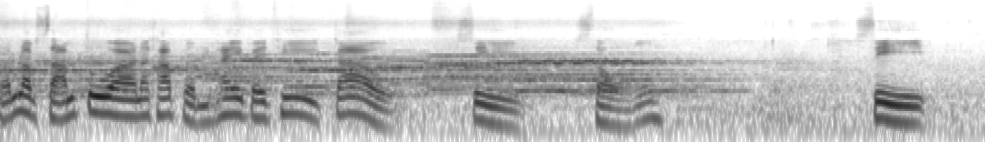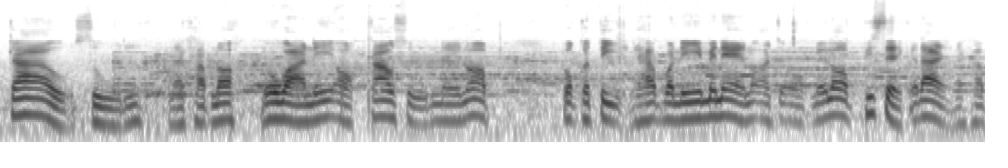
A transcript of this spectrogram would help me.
สำหรับ 3 ตัวนะครับผมให้ไปที่ 9 4 2 4 90 นะครับเนาะเมื่อวานนี้ออก 90 ในรอบปกตินะครับ วันนี้ไม่แน่เนาะอาจจะออกในรอบพิเศษก็ได้นะครับ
